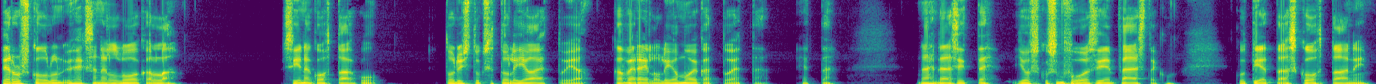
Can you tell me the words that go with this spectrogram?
peruskoulun yhdeksännellä luokalla siinä kohtaa, kun todistukset oli jaettu ja kavereilla oli jo moikattu, että, että nähdään sitten joskus vuosien päästä, kun, kun tiet taas kohtaa, niin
